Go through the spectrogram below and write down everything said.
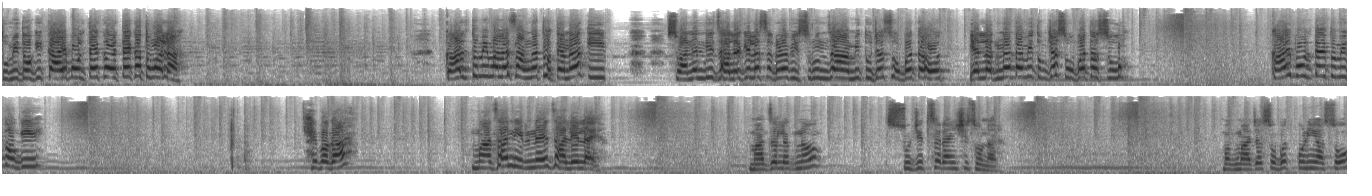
तुम्ही दोघी काय बोलताय कळतंय का तुम्हाला? काल तुम्ही मला सांगत होत्या ना की स्वानंदी झालं गेलं सगळं विसरून जा आम्ही तुझ्या सोबत आहोत. या लग्नात आम्ही तुमच्यासोबत असू. काय बोलताय तुम्ही दोघी? हे बघा माझा निर्णय झालेला आहे. माझं लग्न सुजित सरांशीच होणार. मग माझ्यासोबत कोणी असो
